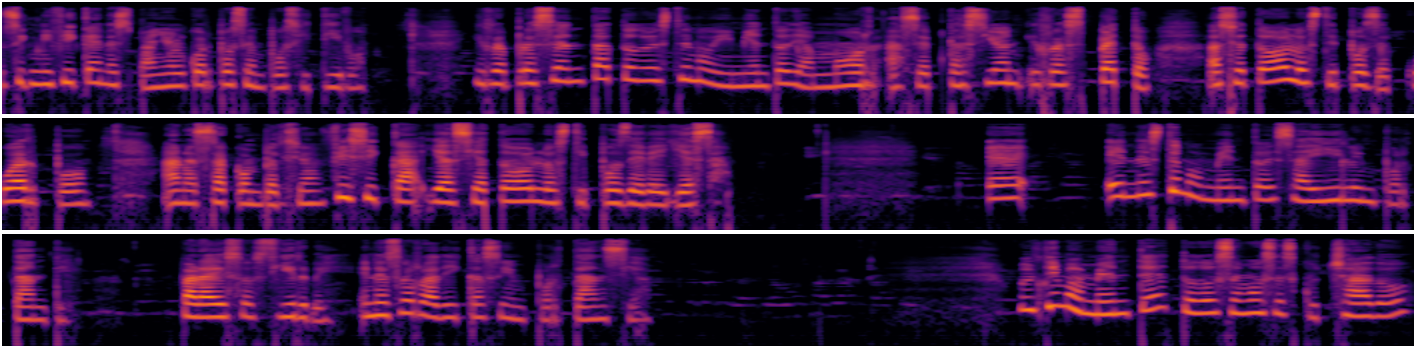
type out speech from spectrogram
significa en español cuerpos en positivo y representa todo este movimiento de amor, aceptación y respeto hacia todos los tipos de cuerpo, a nuestra complexión física y hacia todos los tipos de belleza. Eh, en este momento es ahí lo importante. Para eso sirve, en eso radica su importancia. Últimamente todos hemos escuchado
